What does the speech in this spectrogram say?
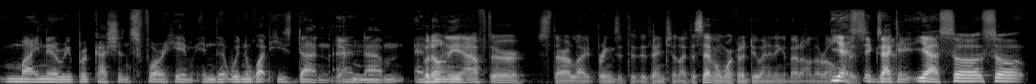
minor repercussions for him in the in what he's done and um and But only after Starlight brings it to detention. Like the Seven weren't going to do anything about it on their own. yes exactly yeah. so so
